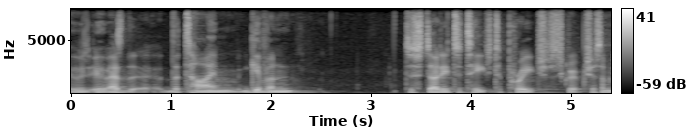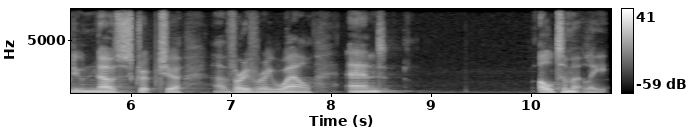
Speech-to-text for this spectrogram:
who, has the, the time given to study, to teach, to preach Scripture, somebody who knows Scripture uh, very, very well. And ultimately,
